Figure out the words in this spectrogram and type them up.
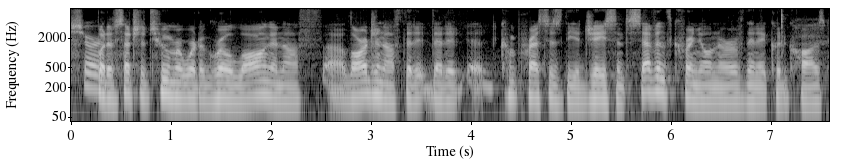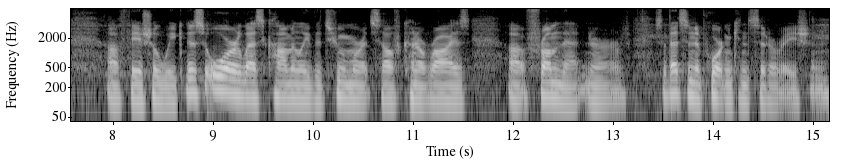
Sure. But if such a tumor were to grow long enough, uh, large enough that it, that it compresses the adjacent seventh cranial nerve, then it could cause uh, facial weakness, or less commonly, the tumor itself can arise uh, from that nerve. So that's an important consideration.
